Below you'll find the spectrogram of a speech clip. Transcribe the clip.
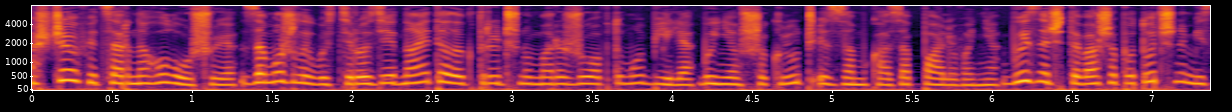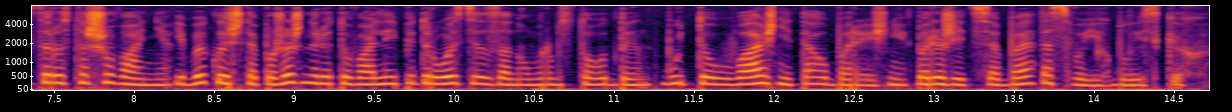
А ще офіцер наголошує, за можливості роз'єднайте електричну мережу автомобіля, вийнявши ключ із замка запалювання. Визначте ваше поточне місце розташування і викличте пожежно-рятувальний підрозділ за номером 101. Будьте уважні та обережні. Бережіть себе та своїх близьких.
